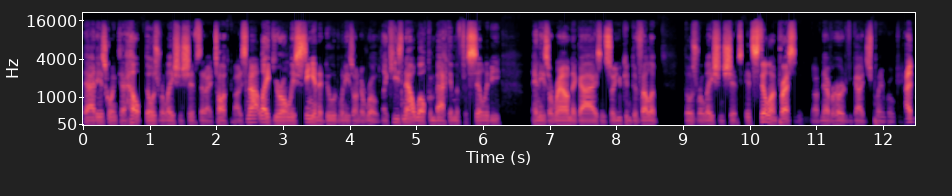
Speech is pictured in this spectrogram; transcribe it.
that is going to help those relationships that I talked about. It's not like you're only seeing a dude when he's on the road. Like he's now welcome back in the facility and he's around the guys, and so you can develop those relationships. It's still unprecedented. I've never heard of a guy just playing road games.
